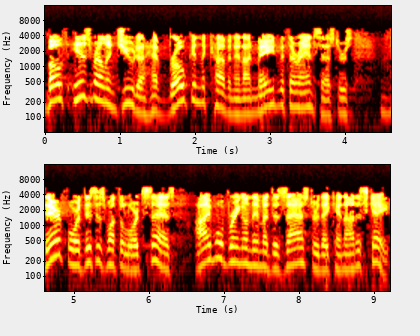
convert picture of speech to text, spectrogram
Both Israel and Judah have broken the covenant I made with their ancestors. Therefore, this is what the Lord says I will bring on them a disaster they cannot escape.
